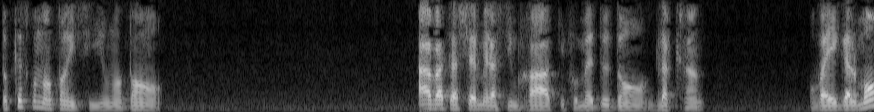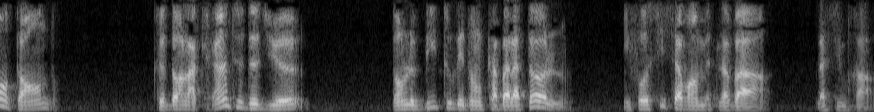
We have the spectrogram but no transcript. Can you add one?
Donc, qu'est-ce qu'on entend ici? On entend Avat Hashem et la Simcha qu'il faut mettre dedans de la crainte. On va également entendre que dans la crainte de Dieu, dans le bitul et dans le kabbalatol, il faut aussi savoir mettre là-bas la simcha.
